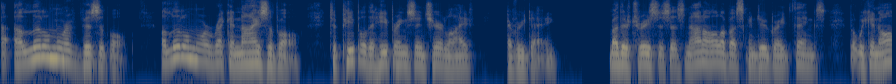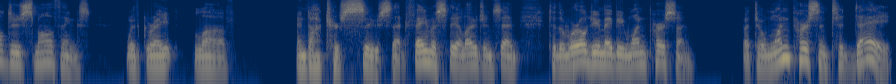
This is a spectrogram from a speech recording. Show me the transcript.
a, little more visible, a little more recognizable to people that he brings into your life every day. Mother Teresa says, Not all of us can do great things, but we can all do small things with great love. And Dr. Seuss, that famous theologian, said, To the world, you may be one person, but to one person today,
